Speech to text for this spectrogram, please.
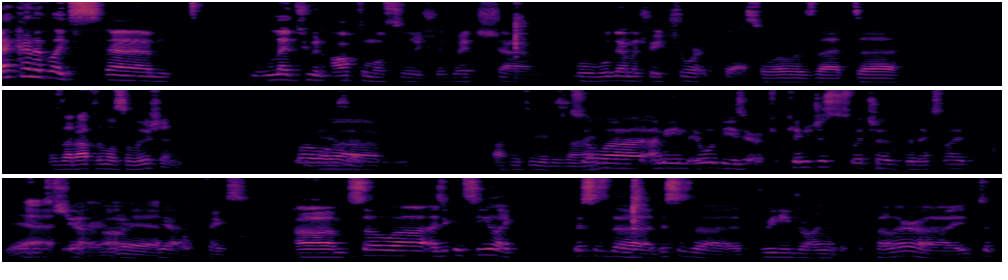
that kind of like um, led to an optimal solution, which um, we'll, we'll demonstrate shortly. Yeah. So what was that? Was that optimal solution? You guys, uh, Well, um, Talk me through your design. so uh, I mean, it would be easier. Can you just switch to the next slide? yeah, Please? sure. uh, Yeah. yeah. Thanks. Um, so uh, as you can see, like this is the this is the 3D drawing of the propeller. Uh, it took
